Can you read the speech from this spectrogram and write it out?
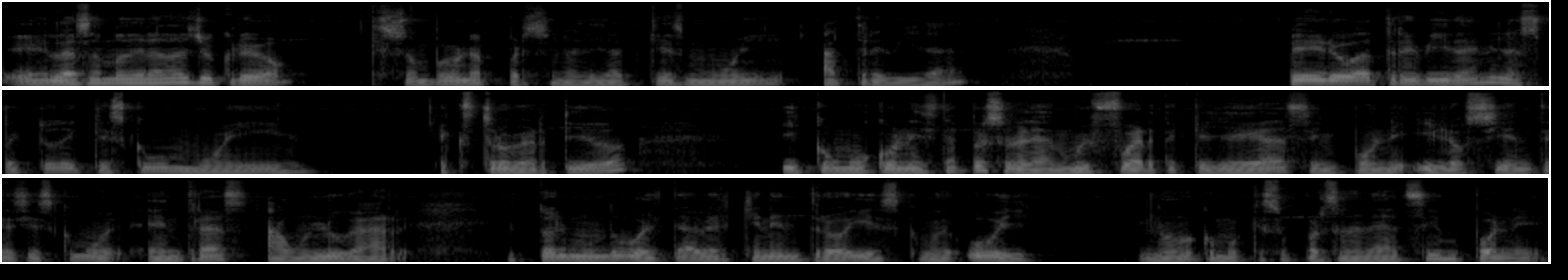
Eh, las amaderadas yo creo que son por una personalidad que es muy atrevida, pero atrevida en el aspecto de que es como muy extrovertido y como con esta personalidad muy fuerte que llega, se impone y lo sientes. Y es como entras a un lugar y todo el mundo voltea a ver quién entró y es como, uy, ¿no? Como que su personalidad se impone.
